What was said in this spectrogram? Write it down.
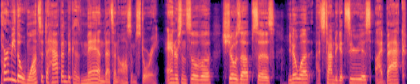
part of me though wants it to happen because man, that's an awesome story. Anderson Silva shows up, says, "You know what? It's time to get serious. I back."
